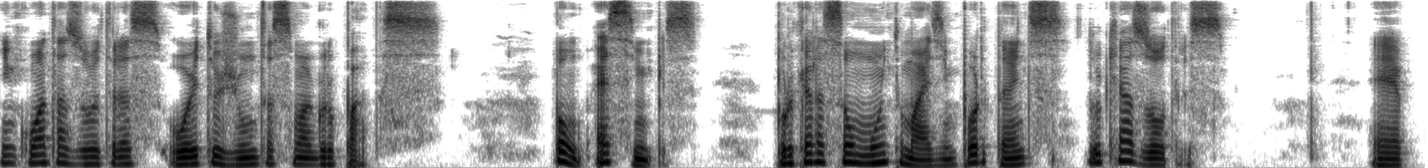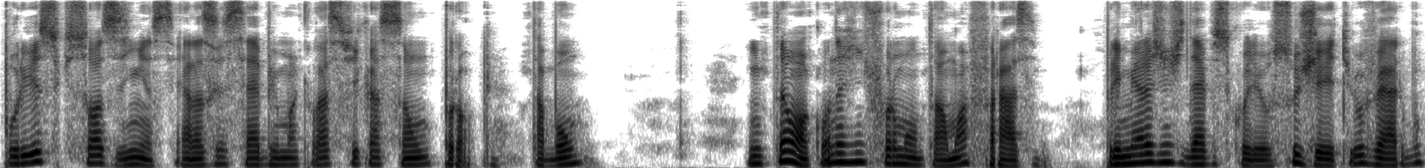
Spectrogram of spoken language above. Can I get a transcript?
enquanto as outras oito juntas são agrupadas? Bom, é simples porque elas são muito mais importantes do que as outras. É por isso que sozinhas elas recebem uma classificação própria, tá bom? Então, ó, quando a gente for montar uma frase, primeiro a gente deve escolher o sujeito e o verbo,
